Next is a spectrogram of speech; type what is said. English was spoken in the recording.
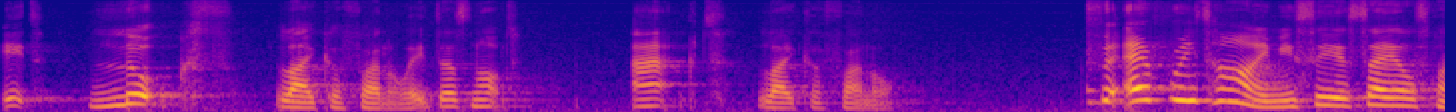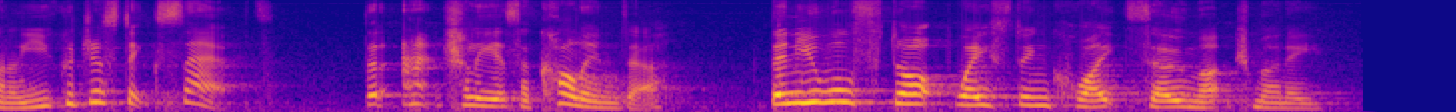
It looks like a funnel. It does not act like a funnel. For every time you see a sales funnel, you could just accept that actually it's a colander, then you will stop wasting quite so much money.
